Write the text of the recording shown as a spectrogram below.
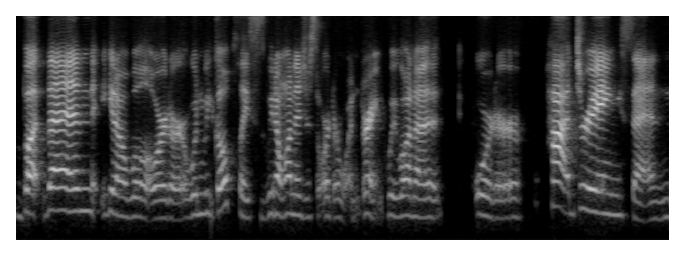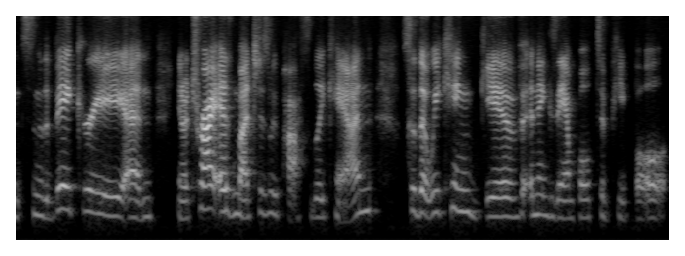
But then you know we'll order when we go places we don't want to just order one drink. We want to order hot drinks and some of the bakery and you know try as much as we possibly can so that we can give an example to people.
